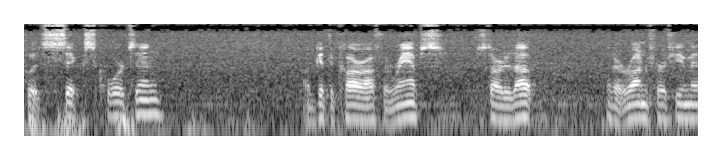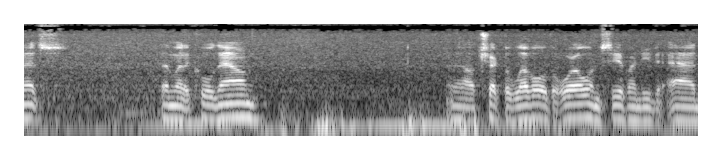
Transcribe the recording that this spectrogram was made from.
put six quarts in. I'll get the car off the ramps, start it up, let it run for a few minutes, then let it cool down. And then I'll check the level of the oil and see if I need to add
